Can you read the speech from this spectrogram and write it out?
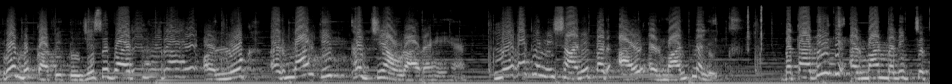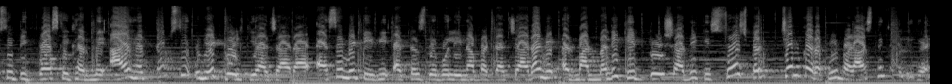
प्रोमो काफ़ी तेज़ी से वायरल हो रहा है और लोग अरमान की धज्जियाँ उड़ा रहे हैं। लोगों के निशाने पर आए अरमान मलिक। बता दें कि अरमान मलिक जब से बिग बॉस के घर में आए हैं, तब से उन्हें ट्रोल किया जा रहा है। ऐसे में टीवी एक्ट्रेस देवोलीना भट्टाचार्य ने अरमान मलिक की दो शादी की सोच पर जमकर अपनी बड़ास निकाली है।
